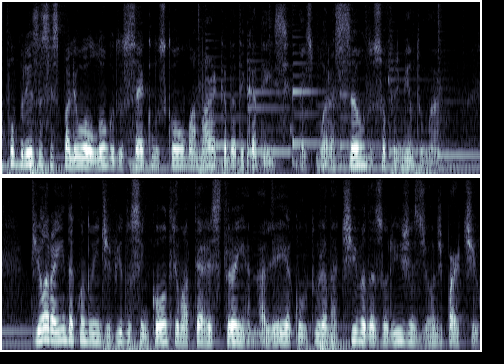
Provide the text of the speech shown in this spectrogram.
pobreza se espalhou ao longo dos séculos como uma marca da decadência, da exploração, do sofrimento humano. Pior ainda quando o indivíduo se encontra em uma terra estranha, alheia à cultura nativa das origens de onde partiu.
